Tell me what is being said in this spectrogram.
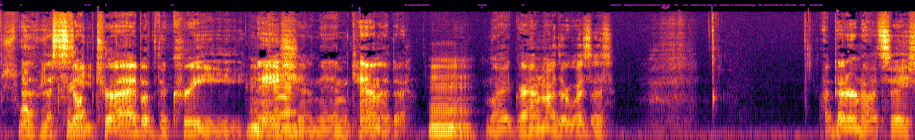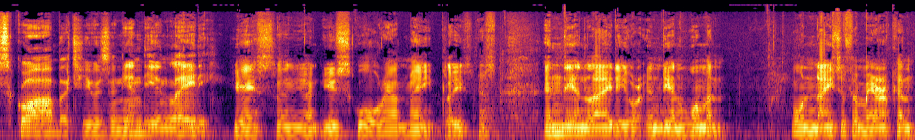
a, Swampy a Cree. sub-tribe of the Cree Nation in Canada. Hmm. My grandmother was a, I better not say squaw, but she was an Indian lady. Yes, and you don't use squaw around me, please. Yes. Indian lady or Indian woman or Native American.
